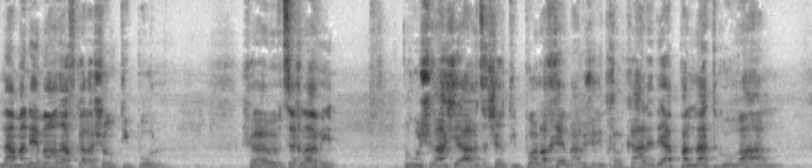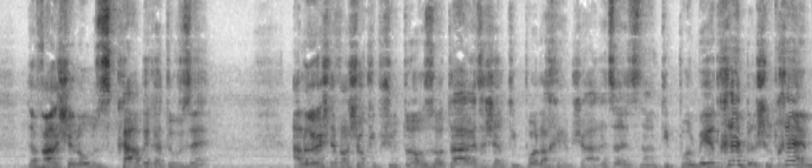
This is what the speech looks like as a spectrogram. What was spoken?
למה נאמר דווקא לשון תיפול. שהרב צריך להבין, פירוש רש"י, הארץ אשר תיפול לכם, הארץ שנתחלקה על ידי הפלת גורל, דבר שלא הוזכר בכתוב זה. הלא יש לפרשו כפשוטו, זאת הארץ אשר תיפול לכם, שהארץ ארצנן תיפול בידכם, ברשותכם.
